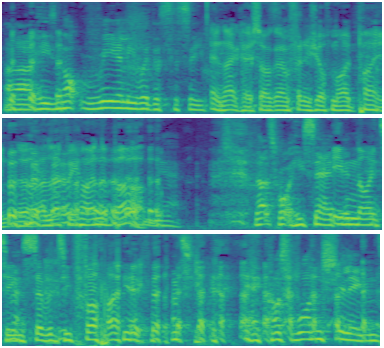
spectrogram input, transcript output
Uh, he's not really with us this evening. In that case, I'll go and finish off my pint I left behind the bar. Yeah. That's what he said in 1975. Yeah. Yeah, it cost one shilling and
